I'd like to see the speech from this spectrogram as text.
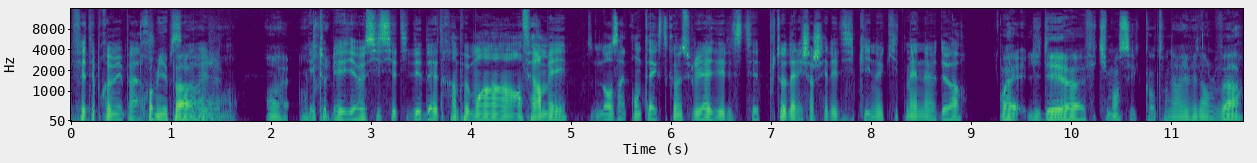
Fais tes premiers pas. premier sans pas. ouais, Et il y a aussi cette idée d'être un peu moins enfermé dans un contexte comme celui-là. L'idée, c'était plutôt d'aller chercher des disciplines qui te mènent dehors. Ouais, l'idée, euh, effectivement, c'est quand on est arrivé dans le Var,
